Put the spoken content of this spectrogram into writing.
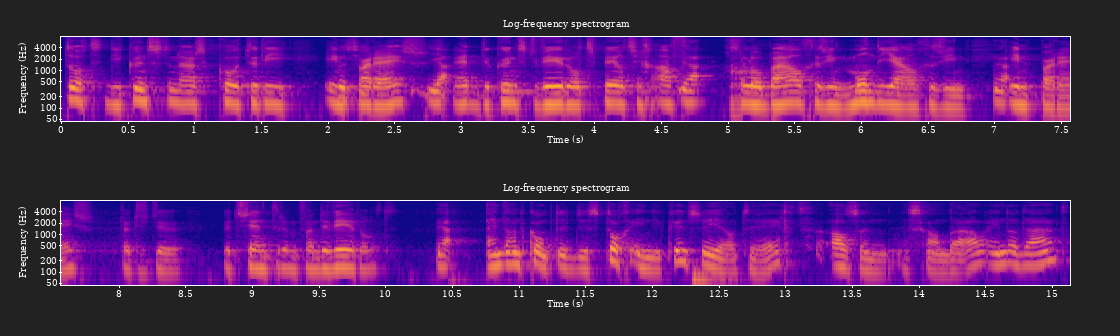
tot die kunstenaarscoterie in Parijs. Ja. De kunstwereld speelt zich af, globaal gezien, mondiaal gezien, in Parijs. Dat is de, het centrum van de wereld. Ja, en dan komt het dus toch in de kunstwereld terecht, als een schandaal inderdaad.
